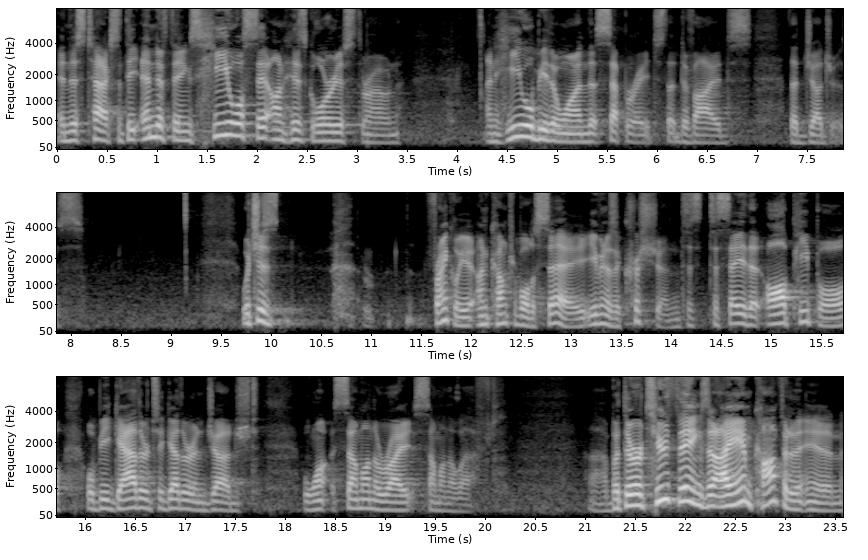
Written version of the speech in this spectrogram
in this text, at the end of things, he will sit on his glorious throne, and he will be the one that separates, that divides, that judges. Which is, frankly, uncomfortable to say, even as a Christian, to, to say that all people will be gathered together and judged, some on the right, some on the left. Uh, but there are two things that I am confident in.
